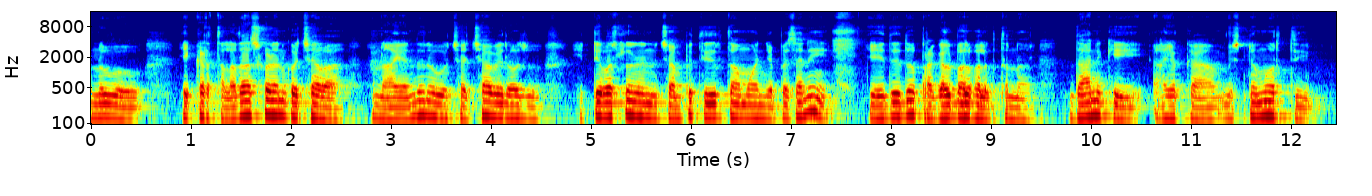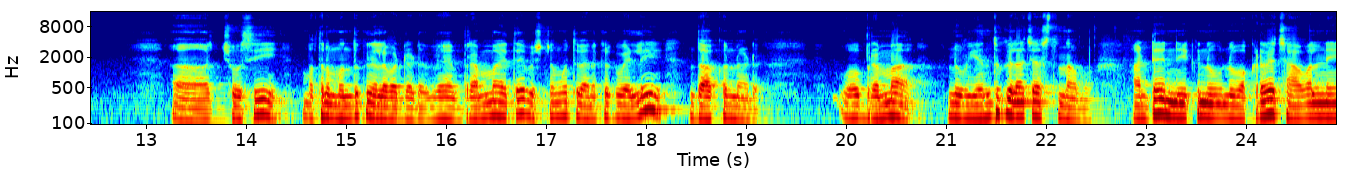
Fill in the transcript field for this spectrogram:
నువ్వు ఇక్కడ తలదాచుకోవడానికి వచ్చావా? నా ఎందు నువ్వు చచ్చావు ఈరోజు. ఇట్టి వరుసలో నిన్ను చంపి తీరుతాము అని చెప్పేసి అని ఏదేదో ప్రగల్భాలు పలుకుతున్నారు. దానికి ఆ యొక్క విష్ణుమూర్తి చూసి అతను ముందుకు నిలబడ్డాడు. బ్రహ్మ అయితే విష్ణుమూర్తి వెనకకు వెళ్ళి దాక్కున్నాడు. ఓ బ్రహ్మ నువ్వు ఎందుకు ఇలా చేస్తున్నావు? అంటే నీకు నువ్వు నువ్వు ఒక్కడవే చావాలని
